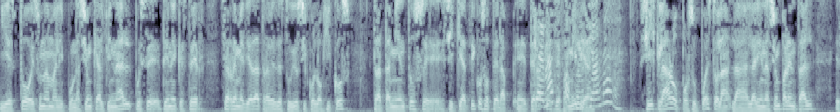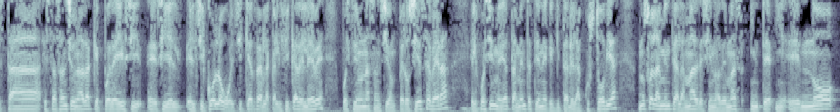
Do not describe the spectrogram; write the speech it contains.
y esto es una manipulación que al final pues eh, tiene que ser, ser remediada a través de estudios psicológicos, tratamientos psiquiátricos o terapias de familia. Sí, claro, por supuesto. La, la, alienación parental está, está sancionada que puede ir, si, eh, si el, psicólogo o el psiquiatra la califica de leve, pues tiene una sanción. Pero si es severa, el juez inmediatamente tiene que quitarle la custodia, no solamente a la madre, sino además eh, no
